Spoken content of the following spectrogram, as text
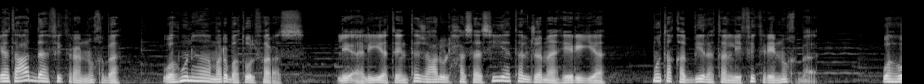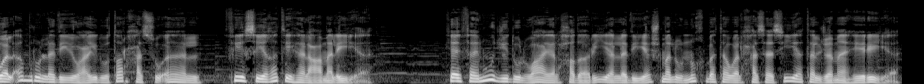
يتعدى فكر النخبة وهنا مربط الفرس لآلية تجعل الحساسية الجماهيرية متقبلة لفكر النخبة وهو الأمر الذي يعيد طرح السؤال في صيغتها العملية. كيف نوجد الوعي الحضاري الذي يشمل النخبة والحساسية الجماهيرية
